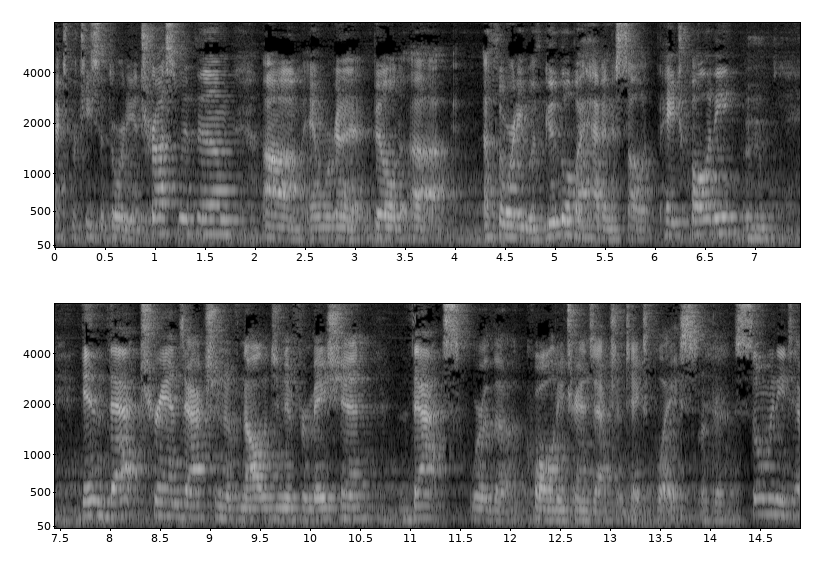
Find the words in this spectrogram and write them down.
expertise, authority, and trust with them. Um, and we're going to build uh, authority with Google by having a solid page quality. Mm-hmm. In that transaction of knowledge and information, that's where the quality transaction takes place. Okay. So many t-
